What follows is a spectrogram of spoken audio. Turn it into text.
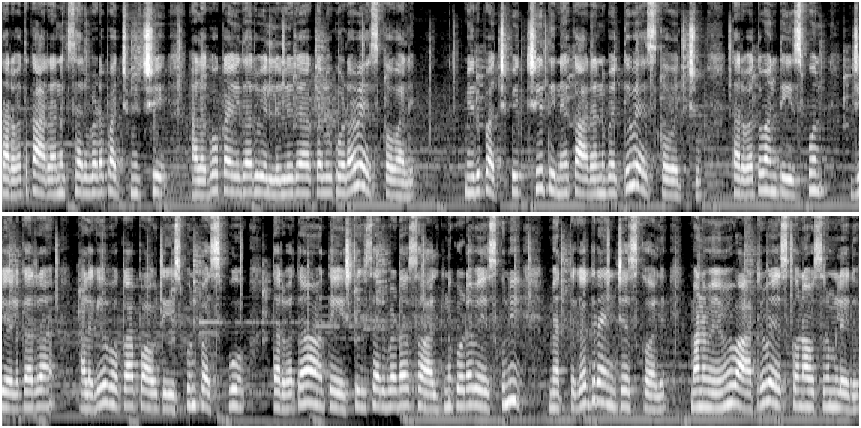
తర్వాత కారానికి సరిపడా పచ్చిమిర్చి అలాగే ఒక ఐదారు వెల్లుల్లి రేఖలు కూడా వేసుకోవాలి. మీరు పచ్చిపిచ్చి తినే కారాన్ని బట్టి వేసుకోవచ్చు. తర్వాత వన్ టీ స్పూన్ జీలకర్ర అలాగే ఒక పావు టీ స్పూన్ పసుపు తర్వాత టేస్ట్కి సరిపడా సాల్ట్ని కూడా వేసుకుని మెత్తగా గ్రైండ్ చేసుకోవాలి. మనం ఏమి వాటర్ వేసుకొని అవసరం లేదు.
